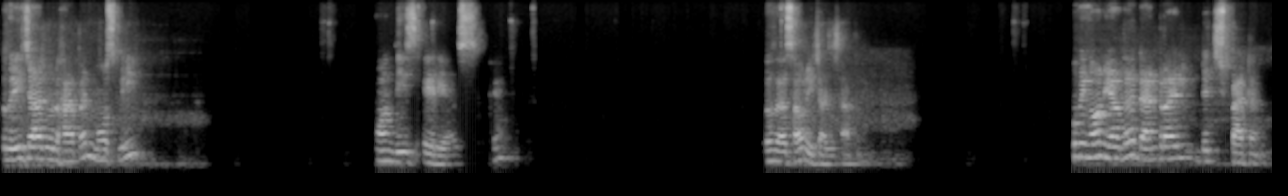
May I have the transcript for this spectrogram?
So the recharge will happen mostly on these areas. Okay. So that's how recharge is happening. Moving on, you have the Dandrile ditch pattern.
